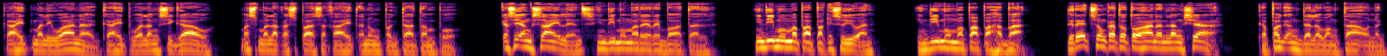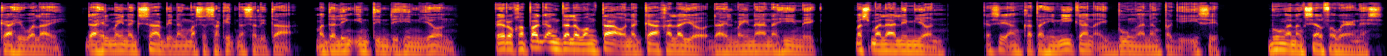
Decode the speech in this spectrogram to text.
kahit maliwanag, kahit walang sigaw, mas malakas pa sa kahit anong pagtatampo. Kasi ang silence, hindi mo marerebottle, hindi mo mapapakisuyuan, hindi mo mapapahaba. Diretsong katotohanan lang siya. Kapag ang dalawang tao nagkahiwalay dahil may nagsabi ng masasakit na salita, madaling intindihin yon. Pero kapag ang dalawang tao nagkakalayo dahil may nanahimik, mas malalim yon kasi ang katahimikan ay bunga ng pag-iisip, bunga ng self-awareness,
